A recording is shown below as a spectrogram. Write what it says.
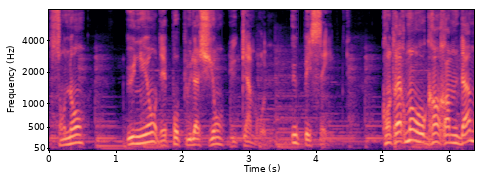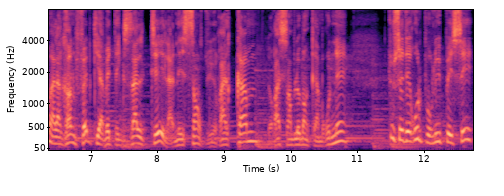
Son nom Union des populations du Cameroun, UPC. Contrairement au grand Ramdam, à la grande fête qui avait exalté la naissance du RACAM, le Rassemblement camerounais, tout se déroule pour l'UPC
